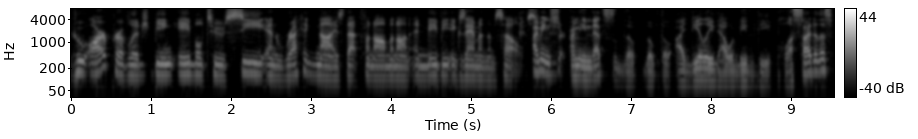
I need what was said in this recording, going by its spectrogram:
who are privileged being able to see and recognize that phenomenon and maybe examine themselves. I mean, sir, I mean that's the, the, the ideally that would be the plus side of this.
